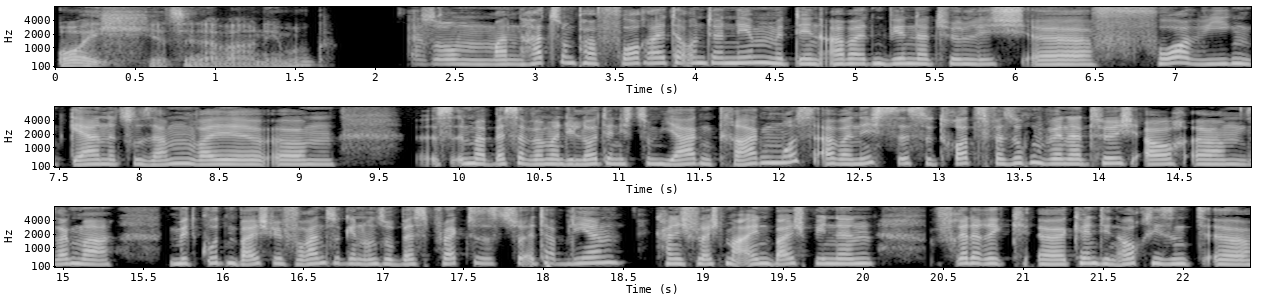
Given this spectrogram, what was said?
euch jetzt in der Wahrnehmung? Also man hat so ein paar Vorreiterunternehmen, mit denen arbeiten wir natürlich äh, vorwiegend gerne zusammen, weil ähm, ist immer besser, wenn man die Leute nicht zum Jagen tragen muss, aber nichtsdestotrotz versuchen wir natürlich auch, ähm, sagen wir mal, mit gutem Beispiel voranzugehen und so Best Practices zu etablieren. Kann ich vielleicht mal ein Beispiel nennen? Frederik äh, kennt ihn auch, Sie sind, äh,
